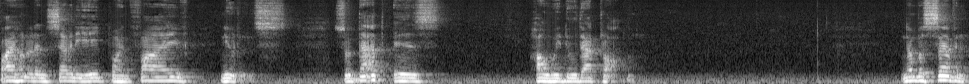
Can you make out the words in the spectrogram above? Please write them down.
578.5 newtons. So that is how we do that problem. Number seven,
